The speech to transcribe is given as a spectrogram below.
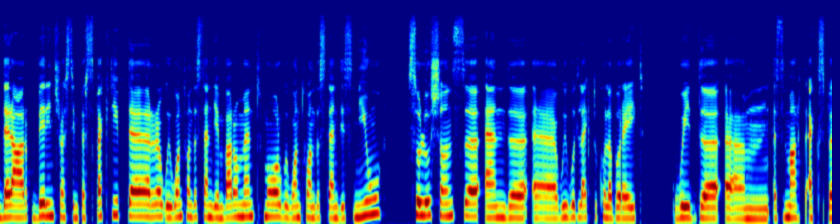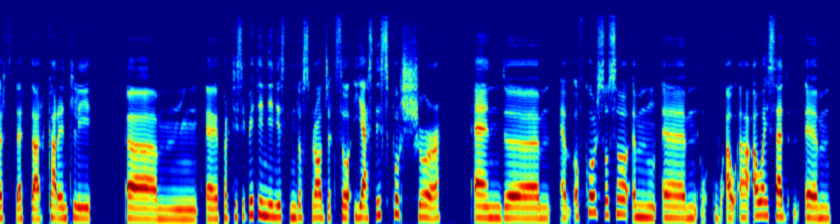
There are very interesting perspectives there. We want to understand the environment more. We want to understand these new solutions, uh, and uh, uh, we would like to collaborate with um, smart experts that are currently um, participating in, this, in those projects. So yes, this for sure. And um, of course also um, um, how, how, I said um,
